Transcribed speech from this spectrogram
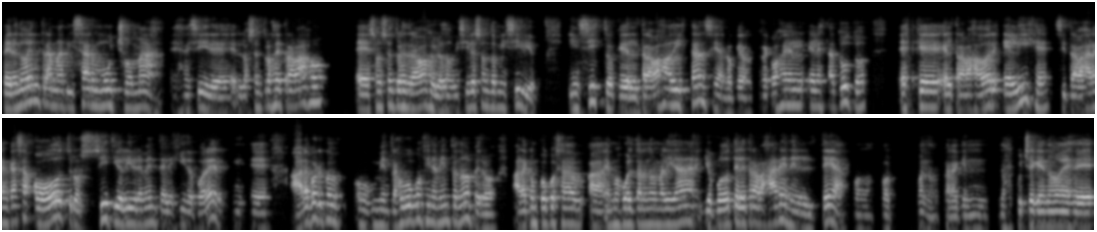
Pero no entra a matizar mucho más. Es decir, eh, los centros de trabajo eh, son centros de trabajo y los domicilios son domicilios. Insisto que el trabajo a distancia, lo que recoge el, estatuto, es que el trabajador elige si trabajar en casa o otro sitio libremente elegido por él. Eh, ahora, por, mientras hubo confinamiento, no, pero ahora que un poco hemos vuelto a la normalidad, yo puedo teletrabajar en el TEA, por, bueno, para quien nos escuche que no es de,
